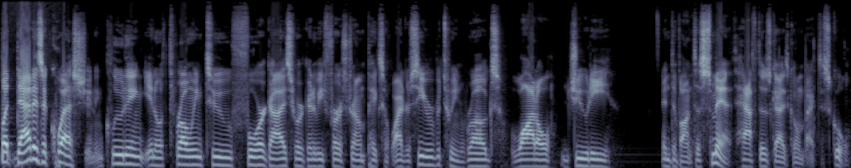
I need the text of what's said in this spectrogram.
But that is a question, including, you know, throwing to four guys who are going to be first round picks at wide receiver between Ruggs, Waddle, Jeudy, and Devonta Smith. Half those guys going back to school.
